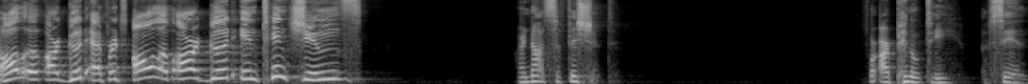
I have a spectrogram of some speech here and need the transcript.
all of our good efforts, all of our good intentions are not sufficient for our penalty of sin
